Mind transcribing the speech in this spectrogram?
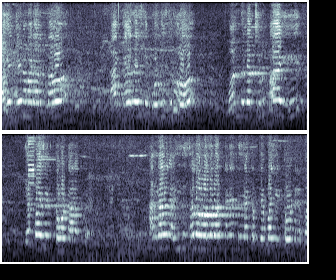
ಅದಕ್ಕೇನು ಮಾಡ್ಯಾರ ನಾ ಕೇಳಿದ ಇಲ್ಲಿ ಪೊಲೀಸರು ಒಂದು ಲಕ್ಷ ರೂಪಾಯಿ ಡೆಪಾಸಿಟ್ ತಗೊಂಡಾರಂತೆ. ಹಂಗಾದ್ರೆ ಐದು ಸಲ ಹೋದ್ರ ಕಡೆಯಿಂದ ಪೇಪರ್ ಡೆಪಾಸಿಟ್ ತಗೊಂಡ್ರಪ್ಪ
